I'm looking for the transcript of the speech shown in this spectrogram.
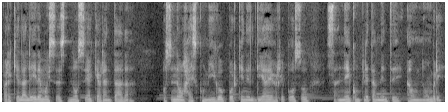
para que la ley de Moisés no sea quebrantada, ¿os enojáis conmigo porque en el día de reposo sané completamente a un hombre?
